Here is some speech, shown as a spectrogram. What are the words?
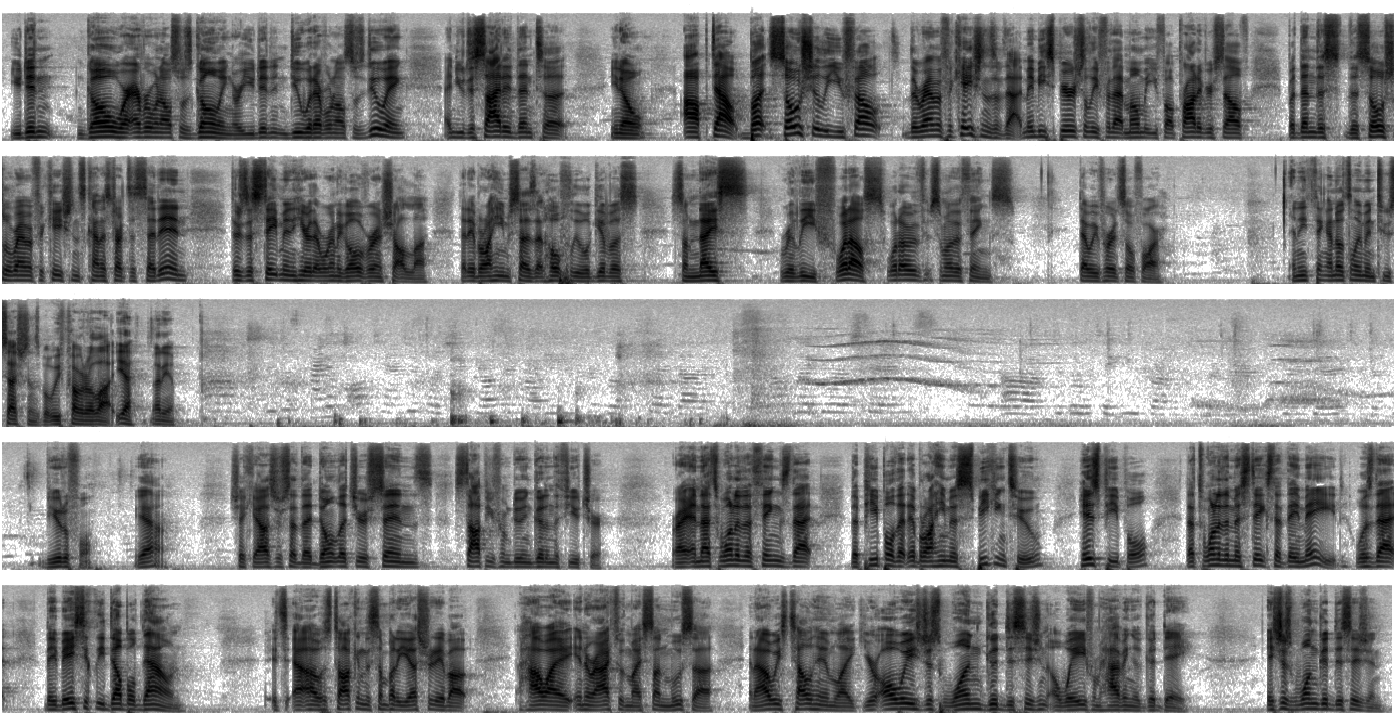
You didn't go where everyone else was going or you didn't do what everyone else was doing and you decided then to, you know, opt out. But socially you felt the ramifications of that. Maybe spiritually for that moment you felt proud of yourself, but then this the social ramifications kind of start to set in. There's a statement here that we're going to go over inshallah that Ibrahim says that hopefully will give us some nice relief. What else? What are some other things? That we've heard so far? Anything? I know it's only been two sessions, but we've covered a lot. Yeah, Nadia. Beautiful. Yeah. Sheikh Yasser said that don't let your sins stop you from doing good in the future. Right? And that's one of the things that the people that Ibrahim is speaking to, his people, that's one of the mistakes that they made was that they basically doubled down. It's I was talking to somebody yesterday about how I interact with my son Musa, and I always tell him like you're always just one good decision away from having a good day. It's just one good decision.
